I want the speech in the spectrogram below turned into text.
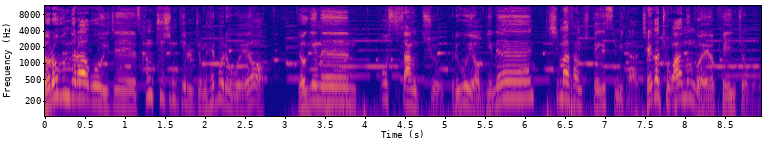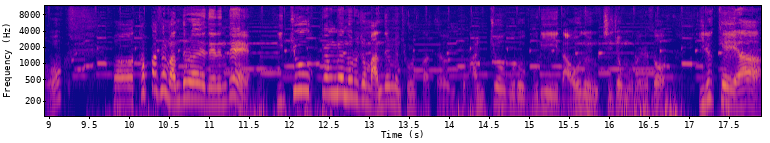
여러분들하고 이제 상추 심기를 좀 해보려고 해요. 여기는 꽃상추 그리고 여기는 치마상추 되겠습니다. 제가 좋아하는 거예요 개인적으로. 어, 텃밭을 만들어야 되는데 이쪽 벽면으로 좀 만들면 좋을 것 같아요. 이쪽 안쪽으로 물이 나오는 지점으로 해서 이렇게 해야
